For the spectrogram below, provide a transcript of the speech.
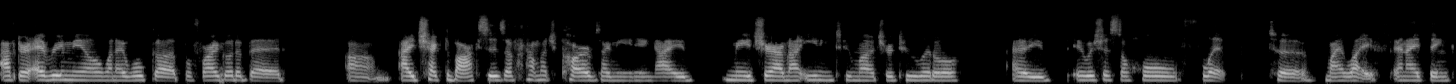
after every meal when I woke up before I go to bed. Um, I checked boxes of how much carbs I'm eating. I made sure I'm not eating too much or too little. I it was just a whole flip to my life, and I think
